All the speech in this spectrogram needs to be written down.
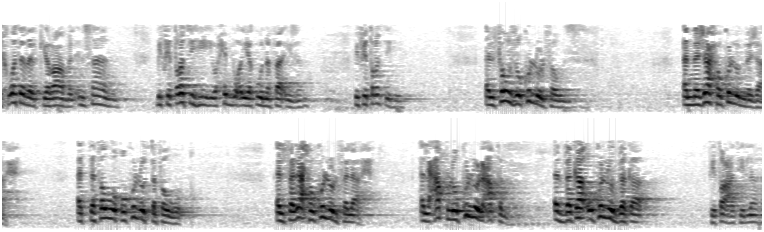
إخوتنا الكرام الإنسان بفطرته يحب أن يكون فائزا. بفطرته. الفوز كل الفوز. النجاح كل النجاح. التفوق كل التفوق. الفلاح كل الفلاح. العقل كل العقل. الذكاء كل الذكاء. في طاعة الله.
